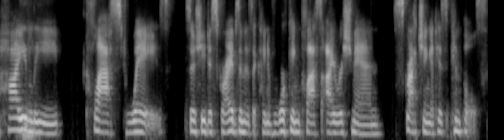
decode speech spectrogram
highly classed ways. So she describes him as a kind of working class Irish man scratching at his pimples.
